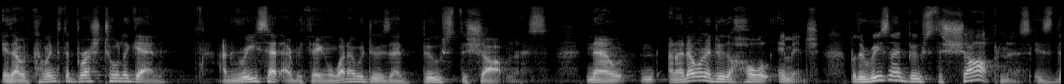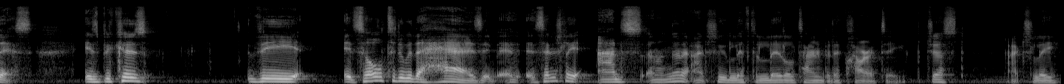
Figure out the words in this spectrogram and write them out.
is I would come into the brush tool again, I'd reset everything, and what I would do is I boost the sharpness. Now, and I don't want to do the whole image, but the reason I boost the sharpness is this, is because the it's all to do with the hairs. It, it essentially adds, and I'm going to actually lift a little tiny bit of clarity, just actually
